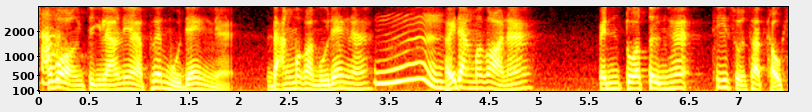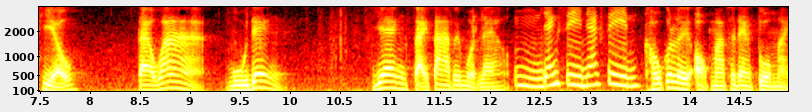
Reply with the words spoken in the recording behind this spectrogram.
ค่ะ เขาบอกจริงๆแล้วเนี่ย เพื่อนหมูเด้งเนี่ย ดังมาก่อนหมูเด้งนะ อืม เฮ้ยดังมาก่อนนะ เป็นตัวตึงฮะ ที่สวนสัตว์เขาเขียว แต่ว่าหมูเด้งแย่งสายตาไปหมดแล้ว อืมแย่งซีนแย่งซีน เขาก็เลยออกมาแสดงตัวใหม่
